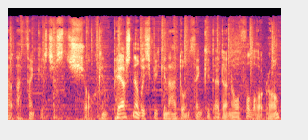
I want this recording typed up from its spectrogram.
I think it's just shocking. Personally speaking, I don't think he did an awful lot wrong.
